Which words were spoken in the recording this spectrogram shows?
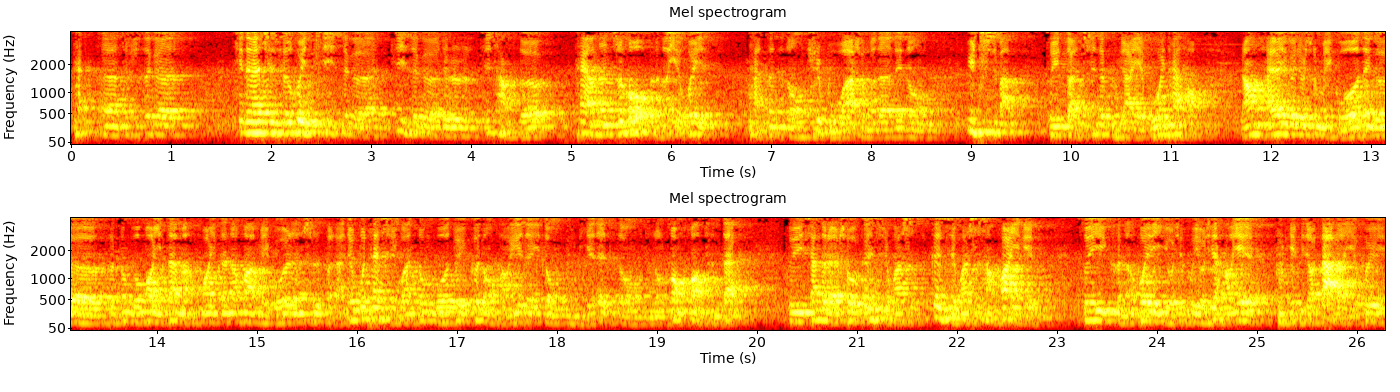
太呃，就是这个。新能源汽车会继这个继这个就是机场和太阳能之后，可能也会产生这种去补啊什么的那种预期吧，所以短期的股价也不会太好。然后还有一个就是美国那个和中国贸易战嘛，贸易战的话，美国人是本来就不太喜欢中国对各种行业的一种补贴的这种这种状况存在，所以相对来说更喜欢市更喜欢市场化一点，所以可能会有些有些行业补贴比较大的，也会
